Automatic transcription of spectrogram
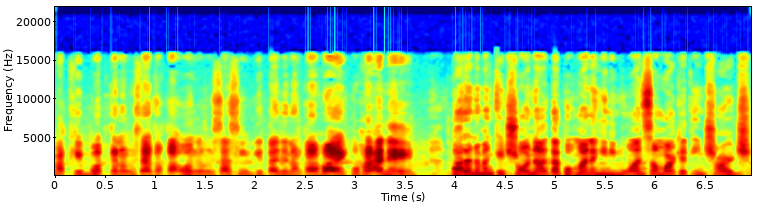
makibot ka lang isa kakaon ng isa singgitan niya lang ka hoy kuhaan eh Para naman kay Chona, dako man ang hinimuan sa market in charge,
